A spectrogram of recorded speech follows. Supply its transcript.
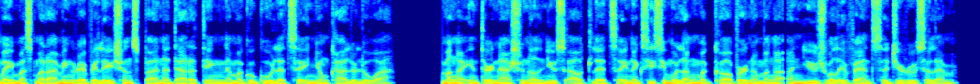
May mas maraming revelations pa na darating na magugulat sa inyong kaluluwa. Mga international news outlets ay nagsisimulang mag-cover ng mga unusual events sa Jerusalem.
